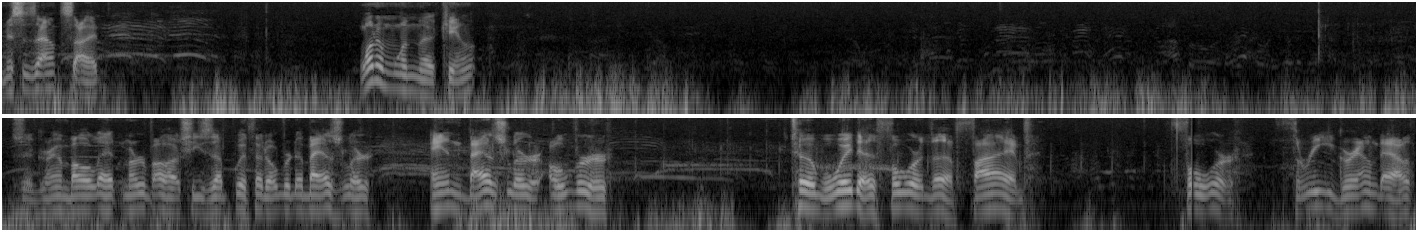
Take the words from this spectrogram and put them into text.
Misses outside. One and one the count. A ground ball at Merva. She's up with it over to Basler. And Basler over to Woida for the five, four, three ground out.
